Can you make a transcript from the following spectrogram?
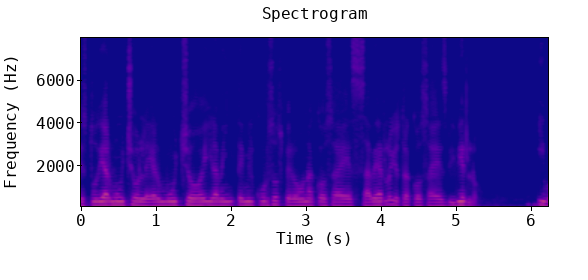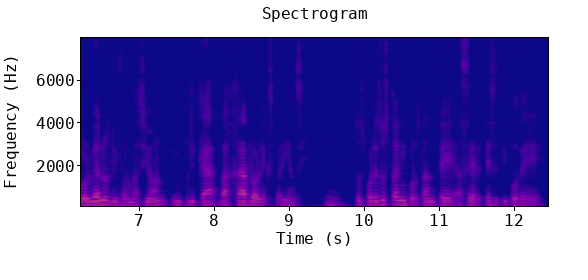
estudiar mucho, leer mucho, ir a 20 mil cursos, pero una cosa es saberlo y otra cosa es vivirlo y volvernos la información implica bajarlo a la experiencia. Mm. Entonces, por eso es tan importante hacer ese tipo de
